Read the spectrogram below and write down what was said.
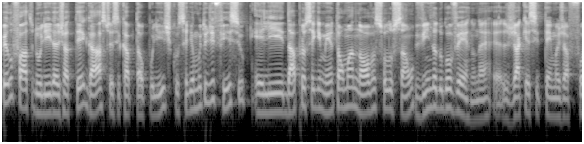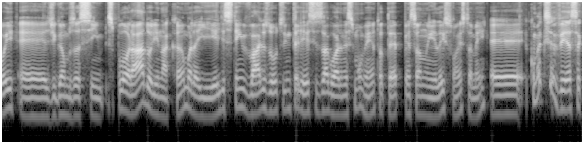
pelo fato do Lira já ter gasto esse capital político, seria muito difícil ele dar prosseguimento a uma nova solução vinda do governo, né? É, já que esse tema já foi, é, digamos assim, explorado ali na Câmara e eles têm vários outros interesses agora nesse momento, até pensando em eleições também. É, como é que você vê essa,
